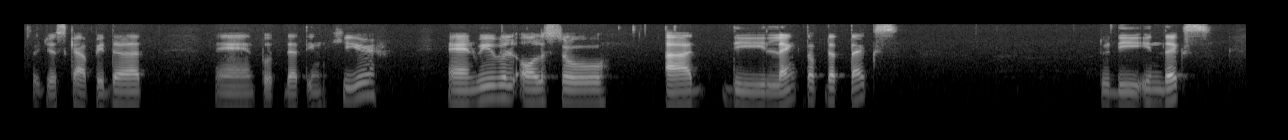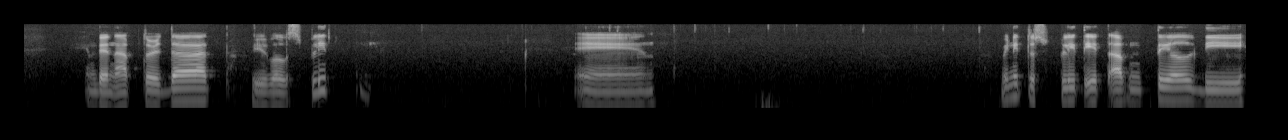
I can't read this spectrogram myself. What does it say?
So just copy that and put that in here and we will also add the length of the text to the index and then after that we will split and we need to split it until the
